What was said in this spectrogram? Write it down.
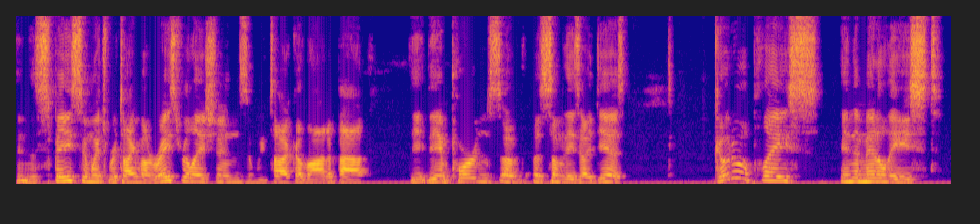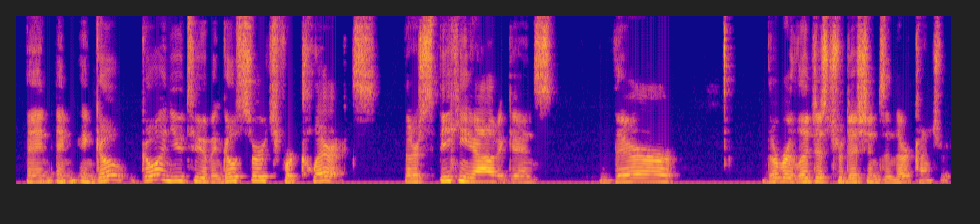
in the space in which we're talking about race relations and we talk a lot about the, the importance of, of some of these ideas. Go to a place in the Middle East and, and, and go go on YouTube and go search for clerics that are speaking out against their their religious traditions in their country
